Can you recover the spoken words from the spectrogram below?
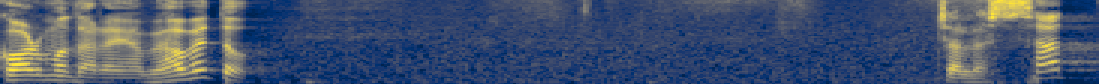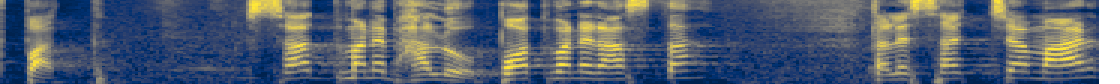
কর্মধারায় হবে হবে তো চলো সৎ পথ সৎ মানে ভালো পথ মানে রাস্তা তাহলে सच्चा मार्ग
